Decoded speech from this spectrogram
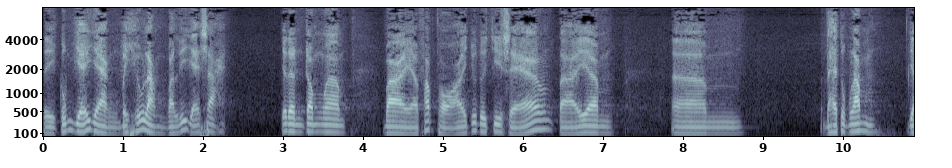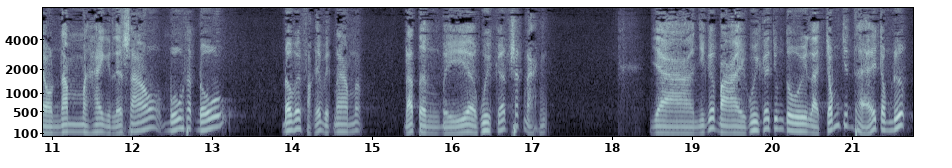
thì cũng dễ dàng bị hiểu lầm và lý giải sai. Cho nên trong à, bài à, pháp thoại chúng tôi chia sẻ tại uh, đại tùng lâm vào năm 2006 bố thách đố đối với Phật giáo Việt Nam đó đã từng bị quy kết rất nặng. Và những cái bài quy kết chúng tôi là chống chính thể trong nước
